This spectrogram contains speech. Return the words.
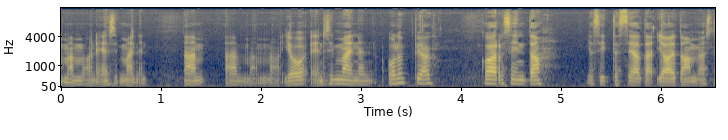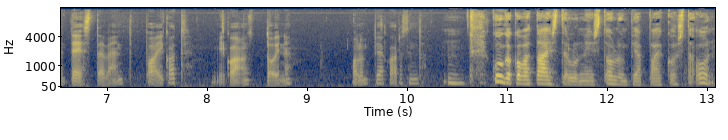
MM on ensimmäinen, MM, joo, ensimmäinen olympiakarsinta ja sitten sieltä jaetaan myös ne test paikat mikä on toinen olympiakarsinta. Mm. Kuinka kova taistelu niistä olympiapaikoista on?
